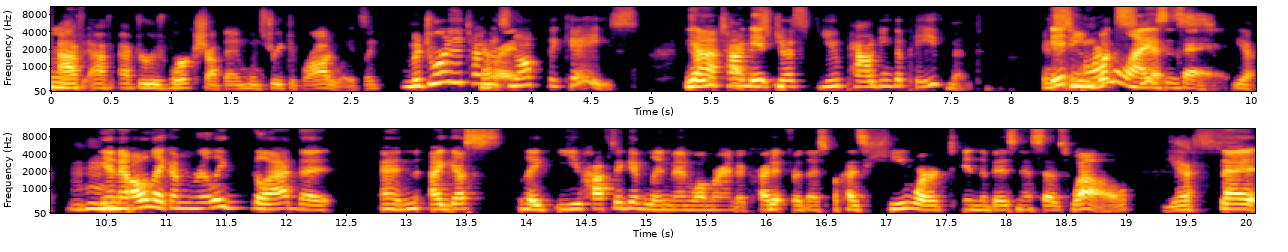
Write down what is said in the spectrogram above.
Mm. after, after his workshop that went straight to Broadway. It's like majority of the time Yeah, that's right. not the case. Yeah. The time it's just you pounding the pavement. It normalizes it. Yeah. Mhm. you know, like I'm really glad that, and I guess like you have to give Lin Manuel Miranda credit for this because he worked in the business as well. Yes. that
